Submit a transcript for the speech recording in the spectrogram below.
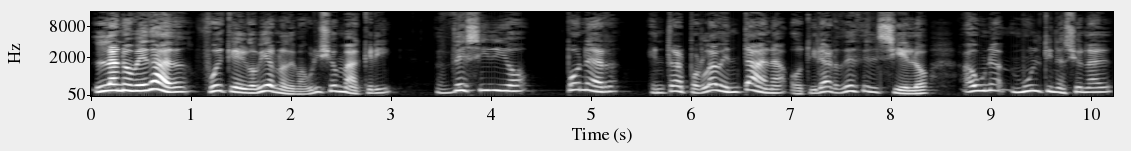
La novedad fue que el gobierno de Mauricio Macri decidió poner, entrar por la ventana o tirar desde el cielo a una multinacional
